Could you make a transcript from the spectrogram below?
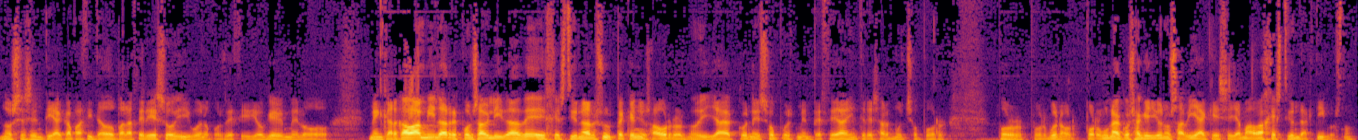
no se sentía capacitado para hacer eso y, bueno, pues decidió que me lo, me encargaba a mí la responsabilidad de gestionar sus pequeños ahorros, ¿no? Y ya con eso, pues me empecé a interesar mucho por, por, por bueno, por una cosa que yo no sabía que se llamaba gestión de activos, ¿no?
